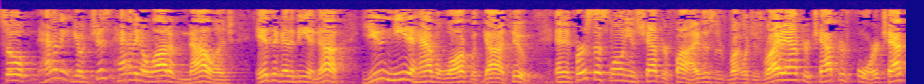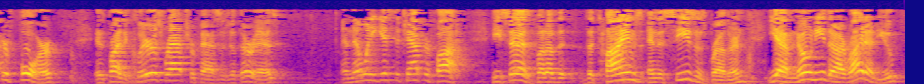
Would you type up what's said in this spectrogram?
So having, you know, just having a lot of knowledge isn't going to be enough. You need to have a walk with God too. And in 1 Thessalonians chapter 5, this is, which is right after chapter 4, chapter 4 is probably the clearest rapture passage that there is. And then when he gets to chapter 5, he says, But of the, the times and the seasons, brethren, ye have no need that I write unto you,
